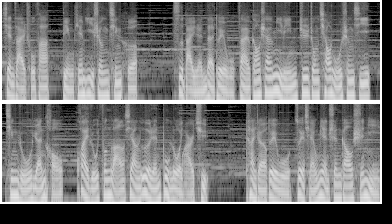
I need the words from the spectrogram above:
现在出发！顶天一声轻喝，四百人的队伍在高山密林之中悄无声息，轻如猿猴，快如风狼，向恶人部落而去。看着队伍最前面身高十米、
